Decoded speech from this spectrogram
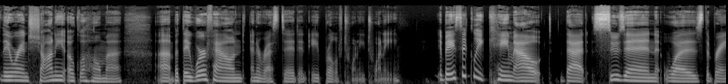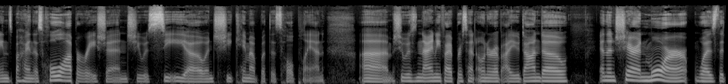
They were in Shawnee, Oklahoma, uh, but they were found and arrested in April of 2020. It basically came out that Susan was the brains behind this whole operation. She was CEO and she came up with this whole plan. Um, she was 95% owner of Ayudando. And then Sharon Moore was the,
